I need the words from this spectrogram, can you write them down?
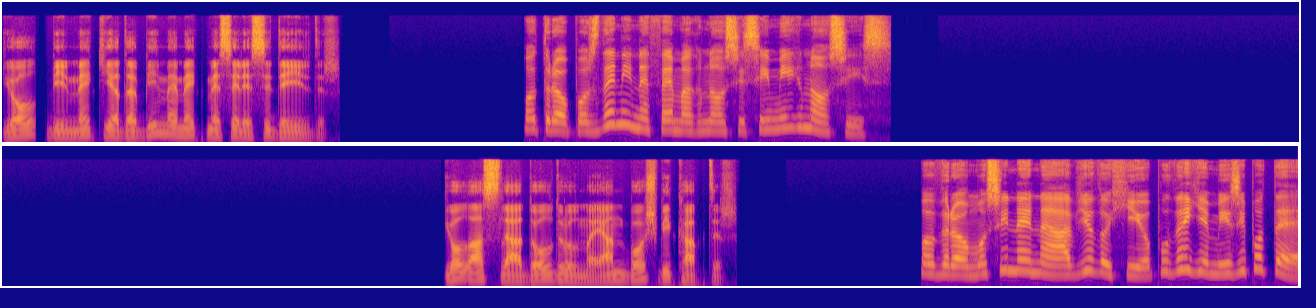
Yol, bilmek ya da bilmemek meselesi değildir. Ο τρόπος δεν είναι θέμα γνώσης ή μη γνώσης. Yol asla doldurulmayan boş bir kaptır. Ο δρόμος είναι ένα άδειο δοχείο που δεν γεμίζει ποτέ.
